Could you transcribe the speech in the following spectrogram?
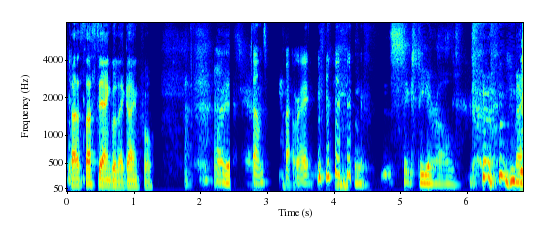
that's that's the angle they're going for. Oh, yes, yeah. Sounds about right. Sixty-year-old men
